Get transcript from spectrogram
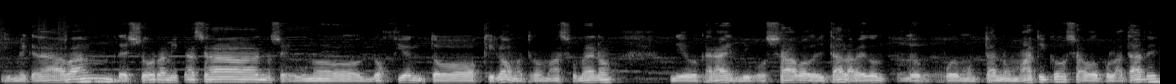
y me quedaban de Sort a mi casa, no sé, unos 200 kilómetros más o menos. Digo, caray, digo, sábado y tal, a ver dónde puedo montar neumáticos, sábado por la tarde.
